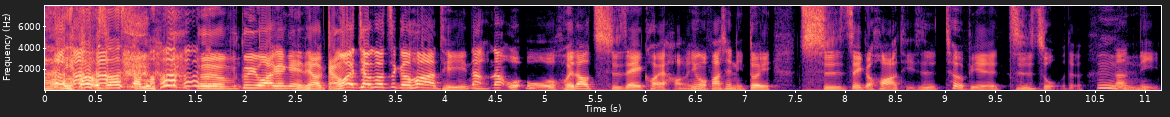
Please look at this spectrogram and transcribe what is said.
呢？你要说什么？呃，故意挖坑给你跳，赶快跳过这个话题。那那我我回到吃这一块好了，因为我发现你对吃这个话题是特别执着的。嗯，那你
